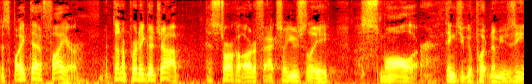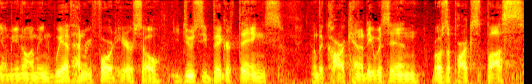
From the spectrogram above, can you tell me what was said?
despite that fire, I've done a pretty good job. Historical artifacts are usually smaller, things you could put in a museum. You know, I mean, we have Henry Ford here, so you do see bigger things. You know, the car Kennedy was in, Rosa Parks' bus.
